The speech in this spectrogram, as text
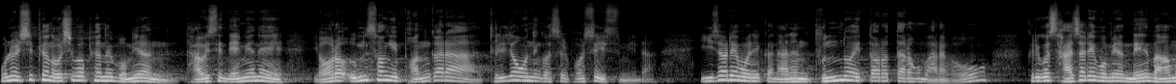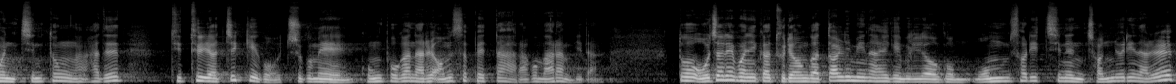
오늘 시편 55편을 보면 다윗의 내면에 여러 음성이 번갈아 들려오는 것을 볼 수 있습니다. 2절에 보니까 나는 분노에 떨었다라고 말하고 그리고 4절에 보면 내 마음은 진통하듯 뒤틀려 찢기고 죽음의 공포가 나를 엄습했다라고 말합니다. 또 5절에 보니까 두려움과 떨림이 나에게 밀려오고 몸서리치는 전율이 나를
